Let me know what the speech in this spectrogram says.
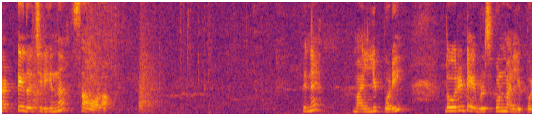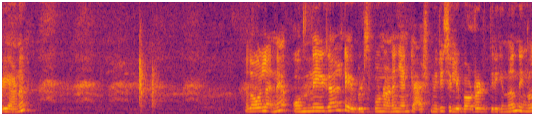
കട്ട് ചെയ്ത് വച്ചിരിക്കുന്ന സവോള. പിന്നെ മല്ലിപ്പൊടി. ഇത് ഒരു ടേബിൾ സ്പൂൺ മല്ലിപ്പൊടിയാണ്. അതുപോലെ തന്നെ ഒന്നേകാൽ ടേബിൾ സ്പൂണാണ് ഞാൻ കാശ്മീരി ചില്ലി പൗഡർ എടുത്തിരിക്കുന്നത്. നിങ്ങൾ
